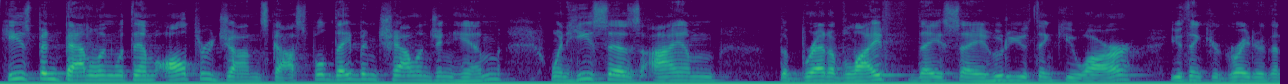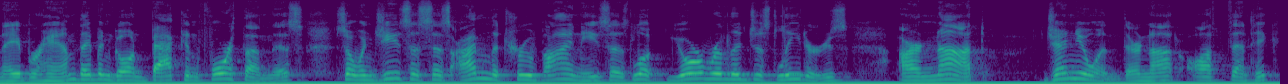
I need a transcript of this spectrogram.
He's been battling with them all through John's gospel. They've been challenging him. When he says, I am the bread of life, they say, Who do you think you are? You think you're greater than Abraham? They've been going back and forth on this. So when Jesus says, I'm the true vine, he says, Look, your religious leaders are not genuine. They're not authentic.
